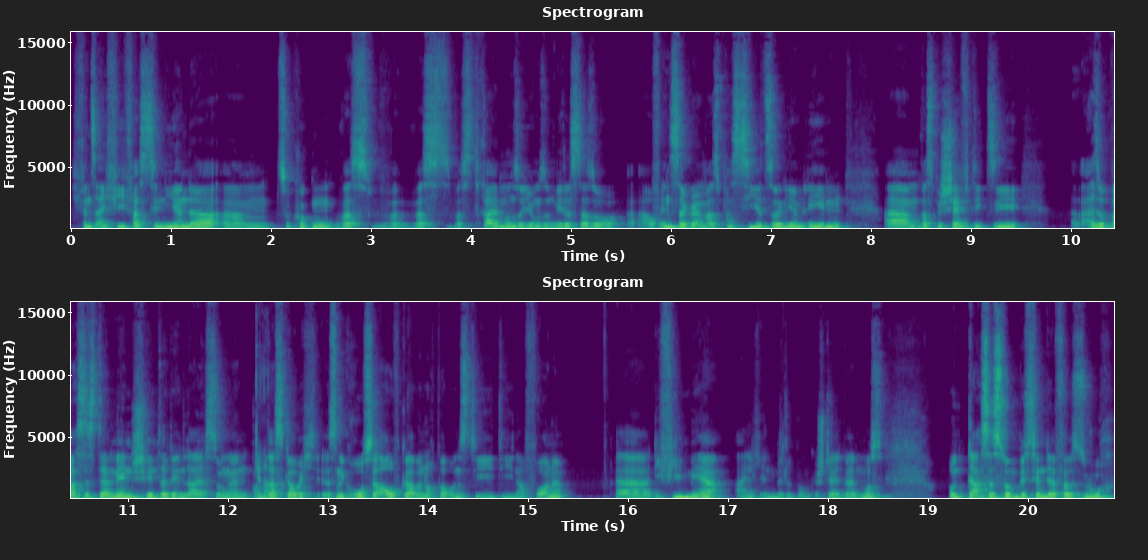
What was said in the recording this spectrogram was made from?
Ich finde es eigentlich viel faszinierender ähm, zu gucken, was, was, was treiben unsere Jungs und Mädels da so auf Instagram, was passiert so in ihrem Leben, ähm, was beschäftigt sie, also was ist der Mensch hinter den Leistungen? Und genau. das, glaube ich, ist eine große Aufgabe noch bei uns, die, die nach vorne äh, die viel mehr eigentlich in den Mittelpunkt gestellt werden muss. Und das ist so ein bisschen der Versuch,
